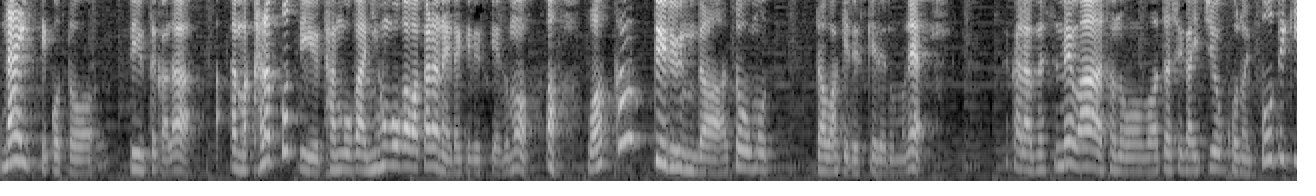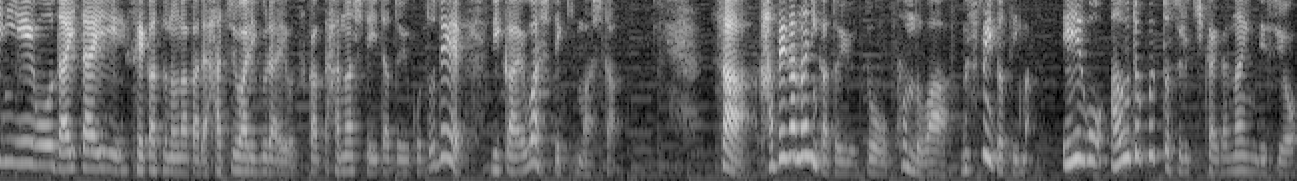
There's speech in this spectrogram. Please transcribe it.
ないってことって言ったから、あ、まあ、空っぽっていう単語が日本語がわからないだけですけれども、あ、分かってるんだと思ったわけですけれどもね。だから娘は、その、私が一応この一方的に英語を大体生活の中で8割ぐらいを使って話していたということで、理解はしてきました。さあ、壁が何かというと、今度は娘にとって今、英語をアウトプットする機会がないんですよ。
